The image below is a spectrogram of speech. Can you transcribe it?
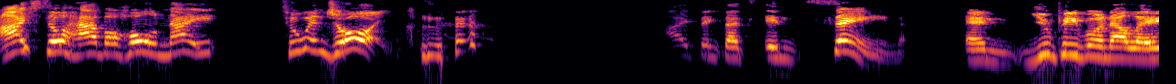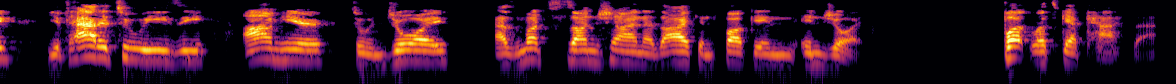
I still have a whole night to enjoy. I think that's insane. And you people in LA, you've had it too easy. I'm here to enjoy as much sunshine as I can fucking enjoy. But let's get past that.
